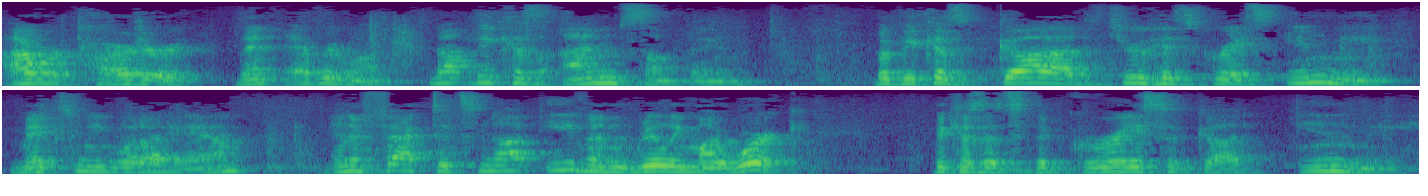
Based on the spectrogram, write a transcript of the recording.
I worked harder than everyone. Not because I'm something, but because God, through His grace in me, makes me what I am. And in fact, it's not even really my work, because it's the grace of God in me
